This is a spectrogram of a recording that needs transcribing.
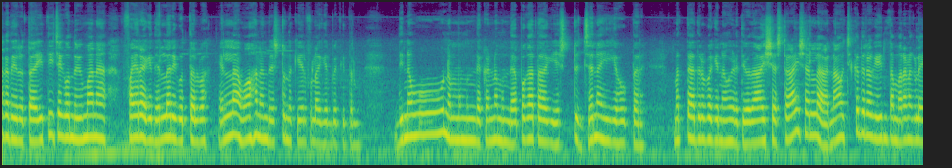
ಆಗದೆ ಇರುತ್ತೆ? ಇತ್ತೀಚೆಗೆ ಒಂದು ವಿಮಾನ ಫೈರ್ ಆಗಿದೆ ಎಲ್ಲರಿಗೂ ಗೊತ್ತಲ್ವ? ಎಲ್ಲ ವಾಹನ ಅಂದರೆ ಎಷ್ಟೊಂದು ಕೇರ್ಫುಲ್ ಆಗಿರಬೇಕಿತ್ತಲ್ವ? ದಿನವೂ ನಮ್ಮ ಮುಂದೆ, ಕಣ್ಣ ಮುಂದೆ ಅಪಘಾತ ಆಗಿ ಎಷ್ಟು ಜನ ಹೀಗೆ ಹೋಗ್ತಾರೆ? ಮತ್ತು ಅದ್ರ ಬಗ್ಗೆ ನಾವು ಹೇಳ್ತೀವಿ ಅದು ಆಯುಷ್ ಅಷ್ಟು. ಆಯುಷ್ ಅಲ್ಲ, ನಾವು ಚಿಕ್ಕದಿರುವಾಗ ಇಂಥ ಮರಣಗಳೇ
